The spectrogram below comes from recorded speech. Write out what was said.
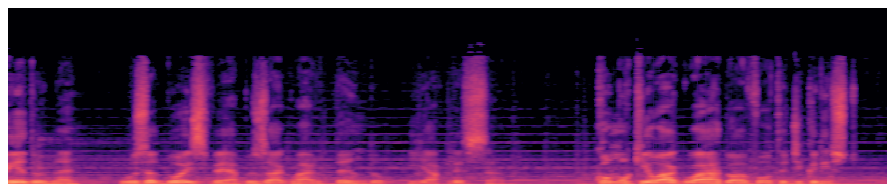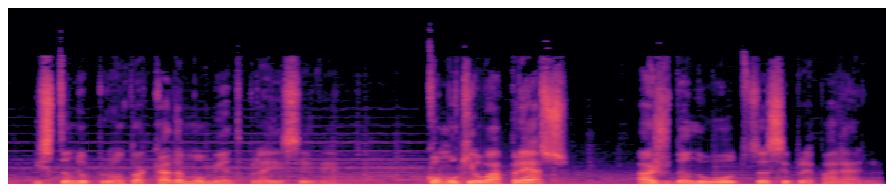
Pedro, né, usa dois verbos, aguardando e apressando. Como que eu aguardo a volta de Cristo? Estando pronto a cada momento para esse evento. Como que eu apresso? Ajudando outros a se prepararem.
